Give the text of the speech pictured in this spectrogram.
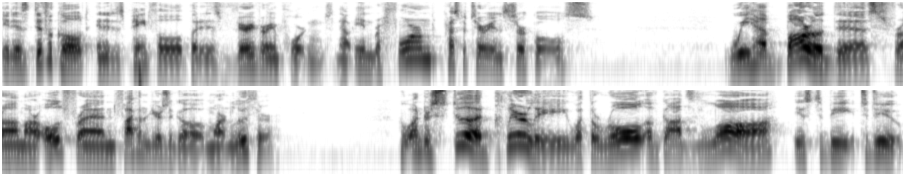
It is difficult and it is painful, but it is very, very important. Now, in Reformed Presbyterian circles, we have borrowed this from our old friend 500 years ago, Martin Luther, who understood clearly what the role of God's law is to be to do.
